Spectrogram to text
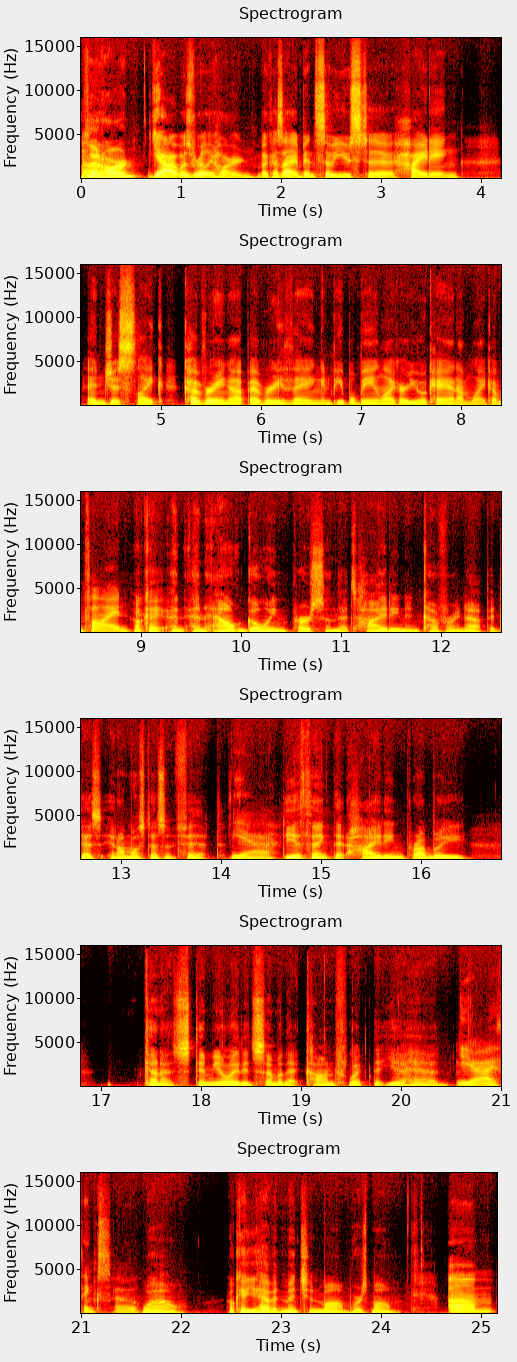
Was Um, that hard? Yeah, it was really hard because I had been so used to hiding and just like covering up everything and people being like, "Are you okay?" and I'm like, "I'm fine." Okay, an, an outgoing person that's hiding and covering up, it does it almost doesn't fit. Yeah. Do you think that hiding probably kind of stimulated some of that conflict that you had? Yeah, I think so. Wow. Okay, you haven't mentioned mom. Where's mom? Um,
